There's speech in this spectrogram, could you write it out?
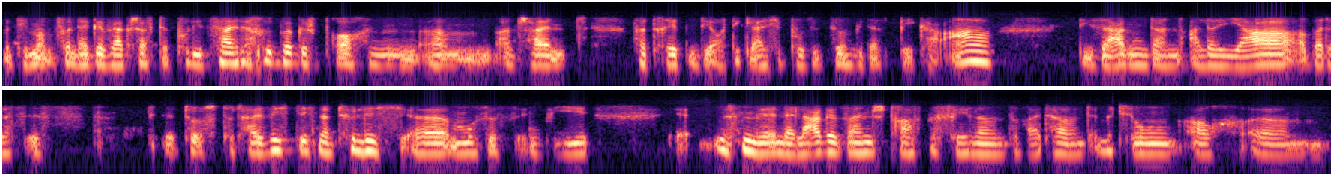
mit jemandem von der Gewerkschaft der Polizei darüber gesprochen. Ähm, anscheinend vertreten die auch die gleiche Position wie das BKA. Die sagen dann alle ja, aber das ist total wichtig. Natürlich äh, muss es irgendwie müssen wir in der Lage sein, Strafbefehle und so weiter und Ermittlungen auch ähm,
